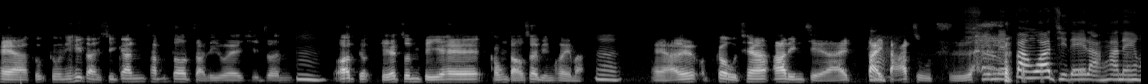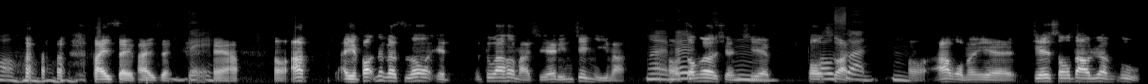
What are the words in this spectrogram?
系啊，去去年迄段时间，差不多十二月的时阵，嗯，我就伫咧准备迄公投说明会嘛，嗯，系啊，阁有请阿玲姐来代打主持，是咪放我一个人安尼吼？拍 谁拍谁，对，系啊，哦啊。也包那个时候也杜阿赫马学林静怡嘛，哦，中二选区的包算，哦啊，我们也接收到任务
